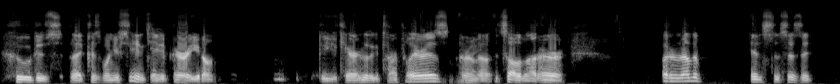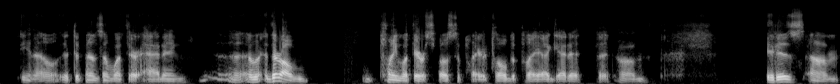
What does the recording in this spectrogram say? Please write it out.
who does like because when you're seeing Katy Perry, you don't do you care who the guitar player is? I don't Right. know. It's all about her. But in other instances, it you know it depends on what they're adding. Uh, they're all playing what they were supposed to play or told to play. I get it, but um, it is um,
